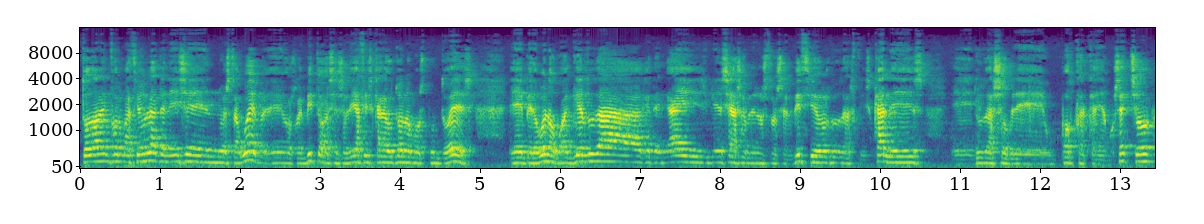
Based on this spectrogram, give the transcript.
Toda la información la tenéis en nuestra web, eh, os repito, asesoríafiscalautónomos.es. Eh, pero bueno, cualquier duda que tengáis, bien sea sobre nuestros servicios, dudas fiscales, eh, dudas sobre un podcast que hayamos hecho,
